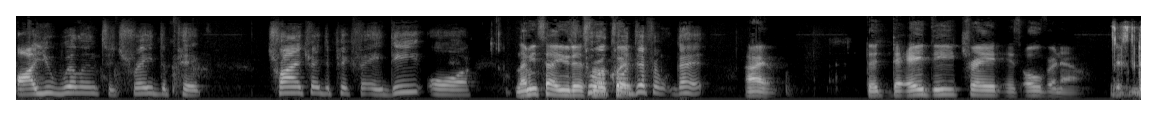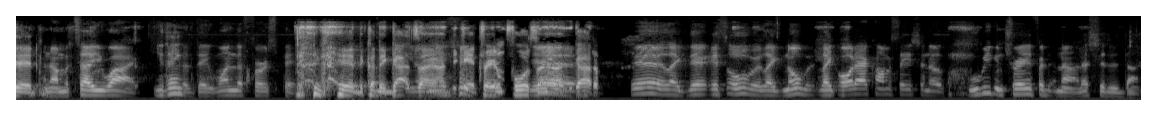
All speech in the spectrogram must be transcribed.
Are you willing to trade the pick? Try and trade the pick for AD, or let me tell you this real quick. different. Go ahead. All right. The the AD trade is over now. It's dead. And I'm gonna tell you why. You think? Because they won the first pick. yeah, because they got you Zion. I mean? They can't trade him for Zion. Yeah. They got him. Yeah, like it's over. Like no, like all that conversation of who we can trade for. Nah, that shit is done.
